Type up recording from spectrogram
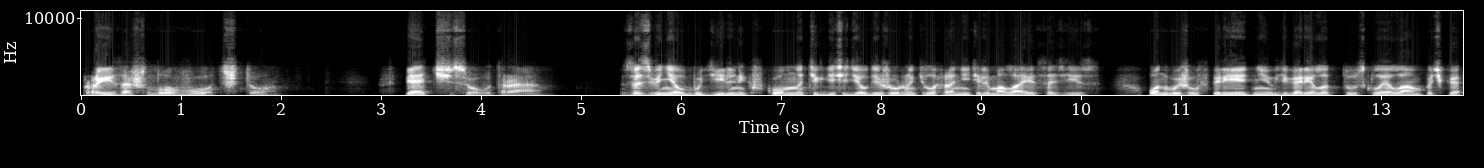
Произошло вот что. В пять часов утра зазвенел будильник в комнате, где сидел дежурный телохранитель Малаец Азиз. Он вышел в переднюю, где горела тусклая лампочка,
